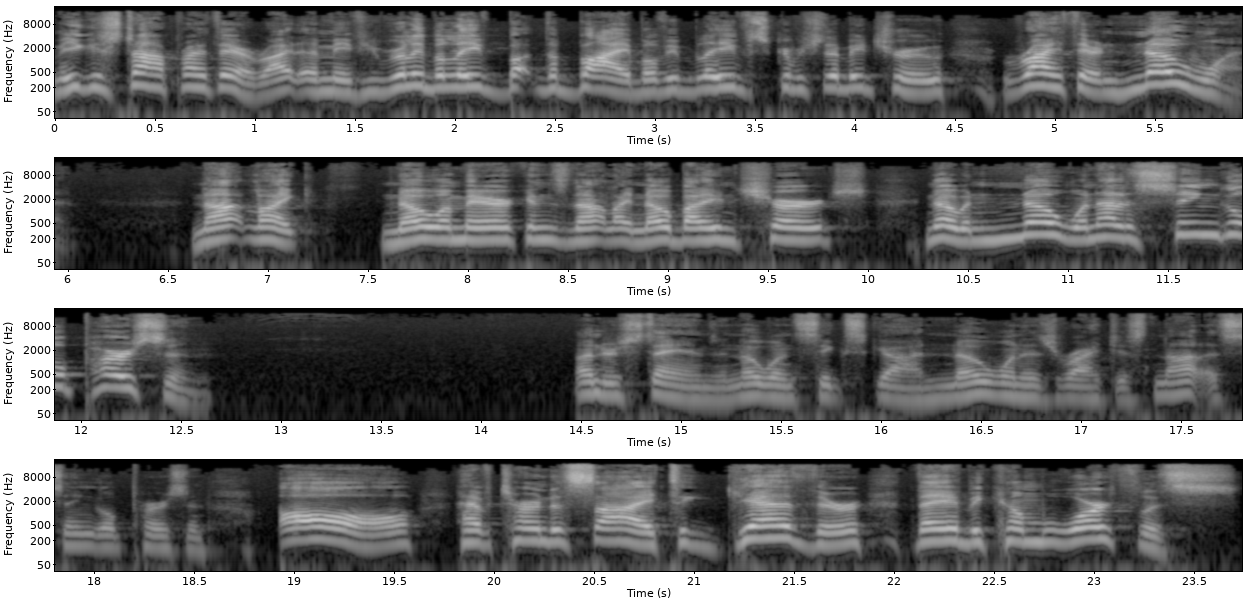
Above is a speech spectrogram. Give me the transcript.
I mean, you can stop right there, right? I mean, if you really believe the Bible, if you believe Scripture to be true, right there, no one. Not like no Americans, not like nobody in church. No, no one, not a single person understands, and no one seeks God. No one is righteous, not a single person. All have turned aside. Together they have become worthless.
